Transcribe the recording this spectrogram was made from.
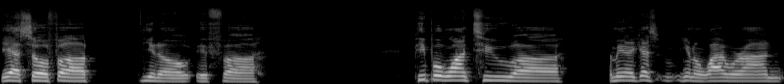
yeah, so if uh you know, if uh people want to uh I mean, I guess you know while we're on,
